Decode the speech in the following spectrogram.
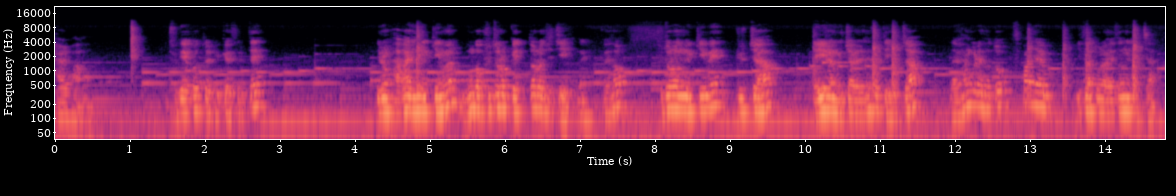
잘 봐. 두 개의 것들을 비교했을 때 이런 바가지 느낌은 뭔가 부드럽게 떨어지지. 네. 그래서 부드러운 느낌의 U자 A랑 U자를 했을 때 U자 한글에서도 스파니엘 이사도라에서는 E자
